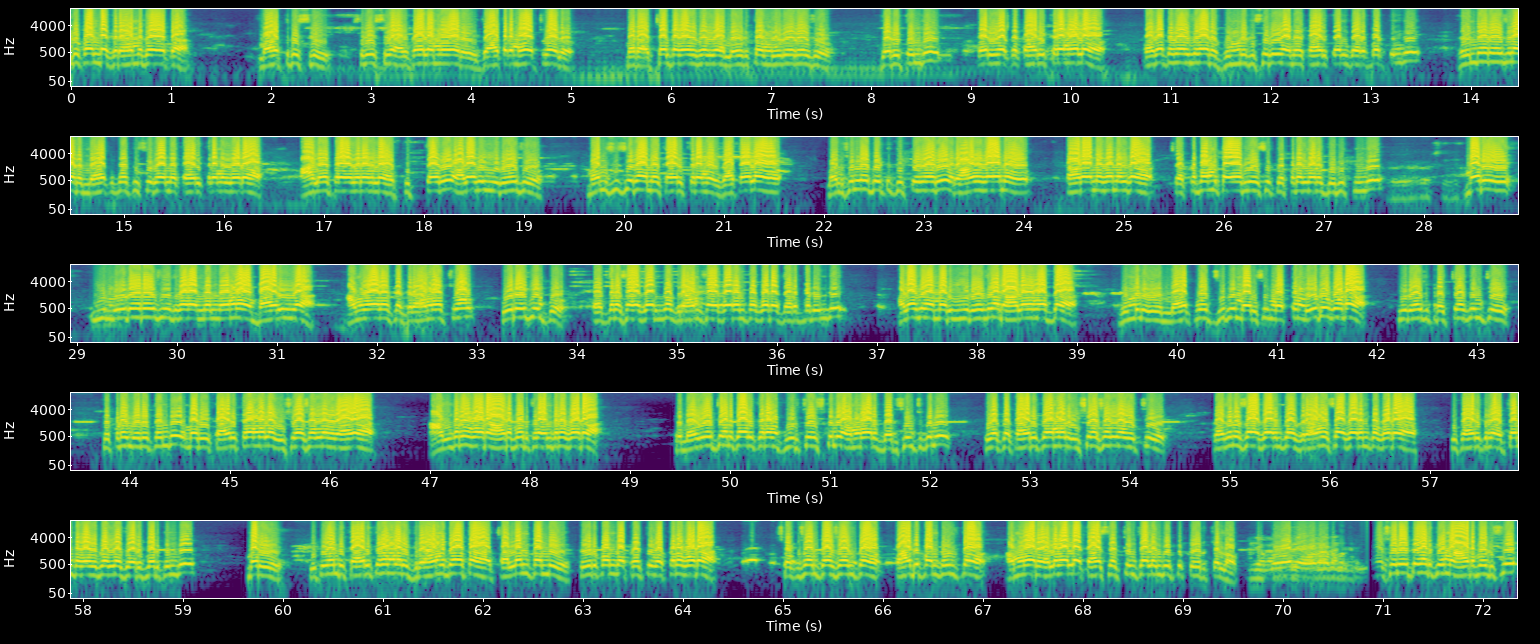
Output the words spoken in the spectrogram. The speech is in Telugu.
ఊరుకొండ గ్రామదేవత మాతృశ్రీ శ్రీ శ్రీ అంకాలమ్మవారి జాతర మహోత్సవాలు మరి అత్యంత వైభవంగా నేటితో మూడో రోజు జరుగుతుంది. మరి యొక్క కార్యక్రమంలో మొదటి రోజు నాడు గుమ్మడి సిరి అనే కార్యక్రమం జరపడుతుంది రెండో రోజు నాడు మేకపోతు సిరి అనే కార్యక్రమం కూడా ఆలయ ప్రాంగణంలో తిప్పుతారు అలాగే ఈ రోజు మనిషి సిరి అనే కార్యక్రమం గతంలో మనుషుల్లో పెట్టి తిప్పేవారు. రానుగాను కాలానుగుణంగా చెక్క బొమ్మ తయారు చేసి తిప్పడం కూడా జరుగుతుంది. మరి ఈ మూడో రోజు నిన్నేమో భారీగా అమ్మవారి యొక్క గ్రామోత్సవం ఊరేగింపు పెద్దల సహకారంతో గ్రామ సహకారంతో కూడా జరపడింది అలాగే మరి ఈ రోజు నాడు ఆలయం వద్ద గుమ్మిడి మేకపోతు మనిషి మొత్తం మూడు కూడా ఈ రోజు ప్రత్యేకించి తిప్పడం జరుగుతుంది. మరి ఈ కార్యక్రమంలో విశేషంగా అందరూ కూడా ఆడపడుతున్న అందరూ కూడా నైవేద్యాల కార్యక్రమం పూర్తి చేసుకుని అమ్మవారు దర్శించుకుని ఈ యొక్క కార్యక్రమాలు విశేషంగా వచ్చి ప్రజల సహకారంతో గ్రామ సహకారంతో కూడా ఈ కార్యక్రమం అత్యంత వైభవంగా జరపడుతుంది మరి ఇటువంటి కార్యక్రమాలు గ్రామదేవత చల్లని తల్లి కోరుకున్న ప్రతి ఒక్కరు కూడా సుఖ సంతోషంతో పాడి పంటలతో అమ్మవారు ఎలవెల్ల కాసి రక్షించాలని చెప్పి కోరుతున్నాం. వారికి ఏమో ఆడపడుచు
